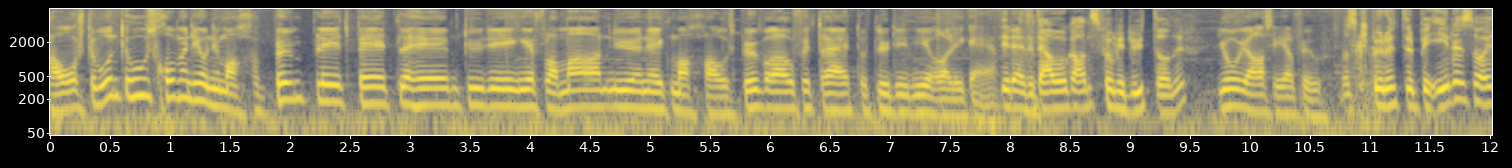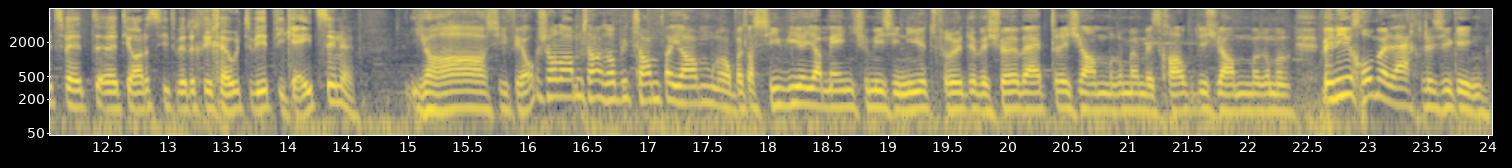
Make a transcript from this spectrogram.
Osterwunderhaus komme ich und ich mache Pümpli, Bethlehem, Tüdingen, Flamand, Nüne, ich mache alles überall vertreten und die Leute mir alle gerne. Ihr redet auch ganz viel mit Leuten, oder? Jo, ja, sehr viel. Was spürt ihr bei Ihnen so, jetzt, wenn die, äh, die Jahreszeit wieder ein bisschen kälter wird? Wie geht es Ihnen? Ja, sie sind auch schon langsam so ein bisschen am Verjammern, aber das sind wir ja Menschen, wir sind nie zufrieden. Wenn schön Wetter ist, jammern wir, wenn es kalt ist, jammern wir. Wenn ich komme, lächeln sie ging.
